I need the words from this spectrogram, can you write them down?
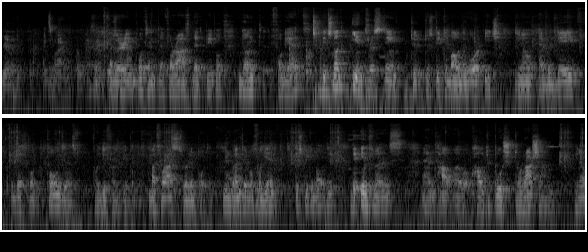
really inspiring. It's very important uh, for us that people don't forget. It's not interesting to, to speak about the war each, you know, every day, just for audience, for different people. But for us, it's very important. Yeah. When people forget to speak about it, the influence and how uh, how to push to Russia, you know,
